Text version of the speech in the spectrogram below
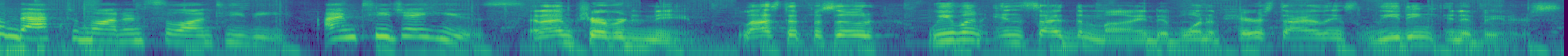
Welcome back to Modern Salon TV. I'm TJ Hughes. And I'm Trevor Deneen. Last episode, we went inside the mind of one of hairstyling's leading innovators.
